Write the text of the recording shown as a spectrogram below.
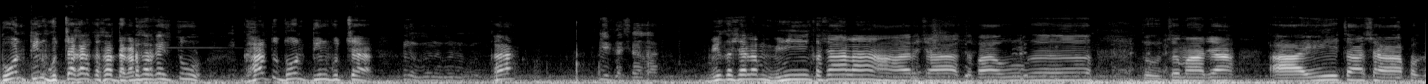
दोन तीन गुच्छा काढ कसा? दगडासारखा आहेस तू. घाल तू दोन तीन गुच्छा नको नको नको. का? मी कशाला? मी कशाला? मी कशाला आरशात पाहू ग तूच माझ्या आईचा शाप ग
